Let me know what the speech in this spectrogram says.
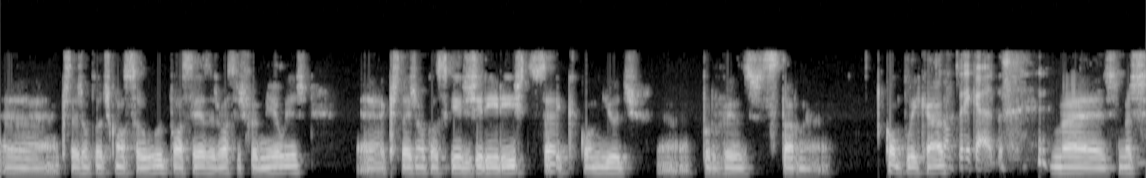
uh, que estejam todos com saúde, vocês, as vossas famílias, uh, que estejam a conseguir gerir isto. Sei que com miúdos, por vezes, se torna complicado. Complicado. Mas, mas,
